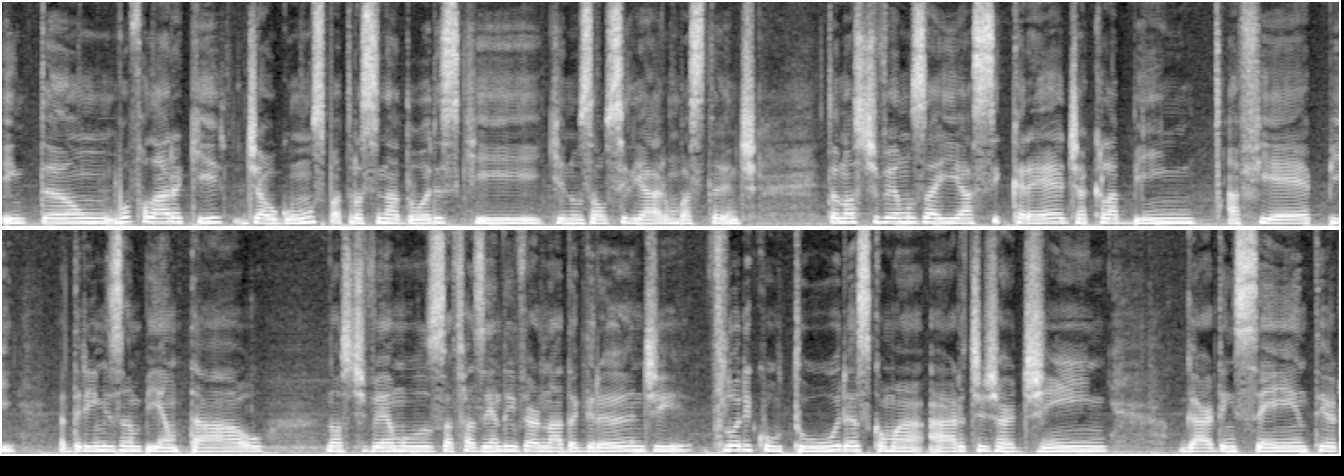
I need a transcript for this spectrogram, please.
Então, vou falar aqui de alguns patrocinadores que, que nos auxiliaram bastante. Então, nós tivemos aí a Cicred, a Clabin, a FIEP, a Dreams Ambiental, nós tivemos a Fazenda Invernada Grande, floriculturas como a Arte Jardim, Garden Center.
